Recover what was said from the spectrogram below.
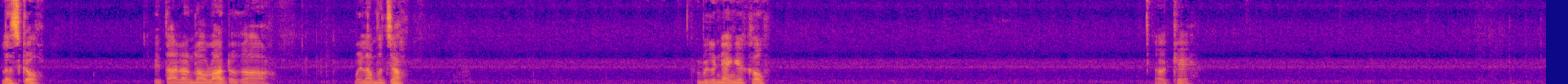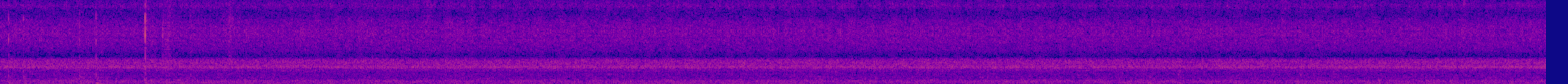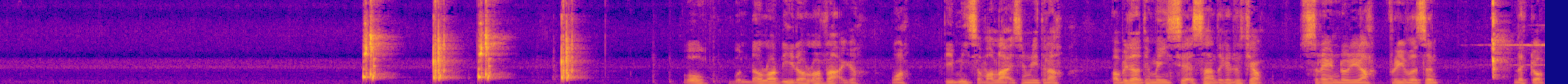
Let's go. Hiện tại đang download được ờ, uh, 15%. Không biết có nhanh hay không. Ok. Ồ, oh, vẫn download đi download lại kìa. Wow, tí mình sẽ vào lại xem như thế nào. Và bây giờ thì mình sẽ sang tới cái tiếp theo. Slendoria Free Version. Let's go.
